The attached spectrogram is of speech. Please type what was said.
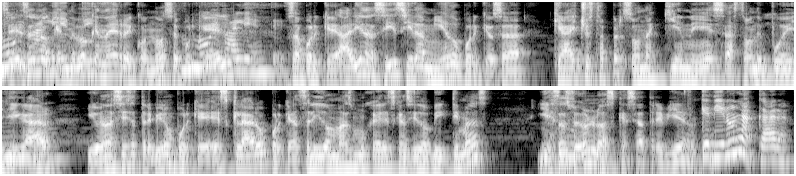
sí, eso es lo que veo que nadie reconoce, porque Muy él... Valientes. O sea, porque alguien así sí da miedo, porque, o sea, ¿qué ha hecho esta persona? ¿Quién es? ¿Hasta dónde puede llegar? Y aún así se atrevieron porque es claro, porque han salido más mujeres que han sido víctimas. Y estas fueron las que se atrevieron. Que dieron la cara.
